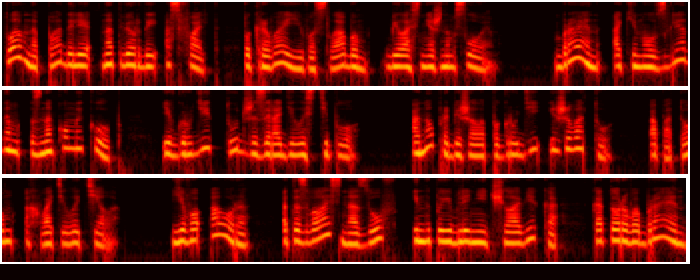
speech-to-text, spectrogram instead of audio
плавно падали на твердый асфальт, покрывая его слабым белоснежным слоем. Брайан окинул взглядом знакомый клуб, и в груди тут же зародилось тепло. Оно пробежало по груди и животу, а потом охватило тело. Его аура отозвалась на зов и на появление человека, которого Брайан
